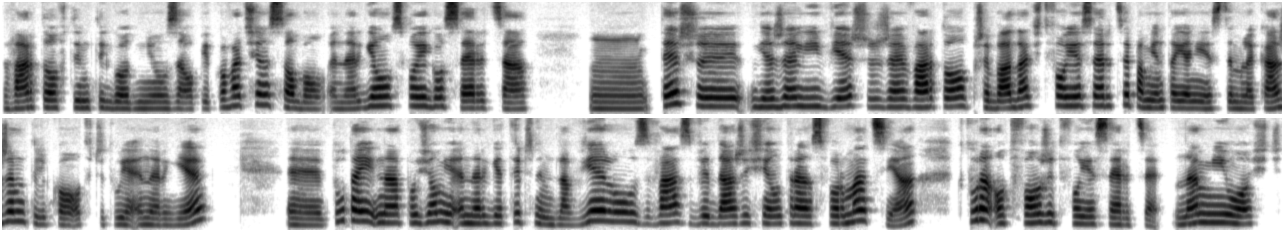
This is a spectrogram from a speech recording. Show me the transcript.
Warto w tym tygodniu zaopiekować się sobą, energią swojego serca. Mm, Też, y, jeżeli wiesz, że warto przebadać Twoje serce, pamiętaj, ja nie jestem lekarzem, tylko odczytuję energię. E, Tutaj na poziomie energetycznym dla wielu z Was wydarzy się transformacja, która otworzy Twoje serce na miłość,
